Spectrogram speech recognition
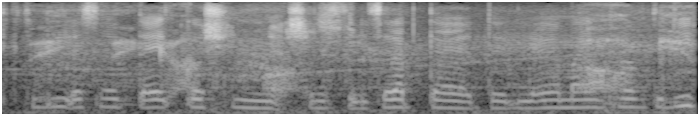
تكتبوا الاسامي بتاعتكم عشان عشان السلسلة بتاعت اللي هي ماينكرافت دي.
